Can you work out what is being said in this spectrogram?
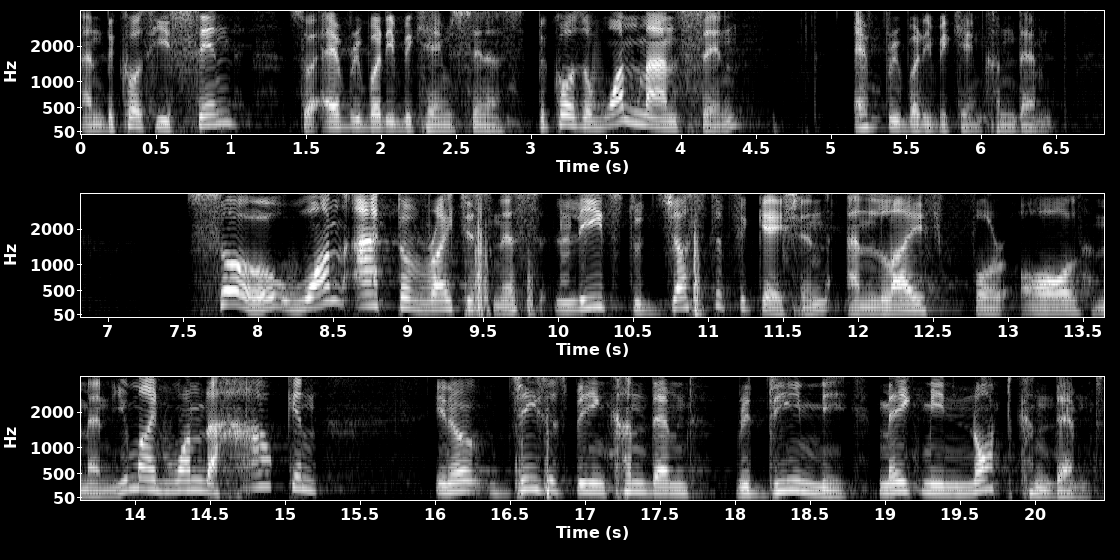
and because he sinned, so everybody became sinners. Because of one man's sin, everybody became condemned. So, one act of righteousness leads to justification and life for all men. You might wonder how can, you know, Jesus being condemned redeem me, make me not condemned?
